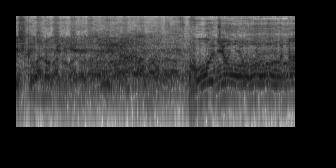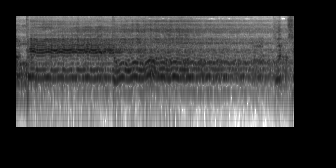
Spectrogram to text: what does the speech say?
इश्क वालों के लिए। है वो जो न थे तो कुछ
